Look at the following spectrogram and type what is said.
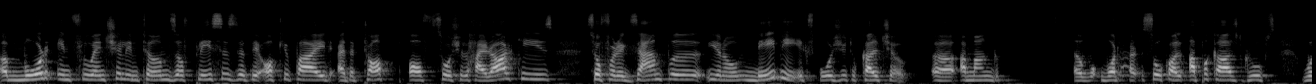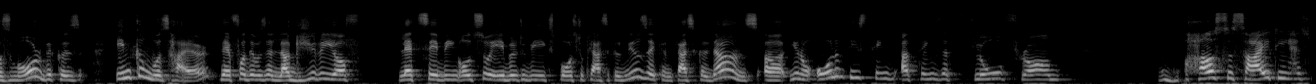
uh, more influential in terms of places that they occupied at the top of social hierarchies. So, for example, you know, maybe exposure to culture uh, among uh, what are so-called upper caste groups was more because income was higher. Therefore, there was a luxury of let's say being also able to be exposed to classical music and classical dance. Uh, you know all of these things are things that flow from how society has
